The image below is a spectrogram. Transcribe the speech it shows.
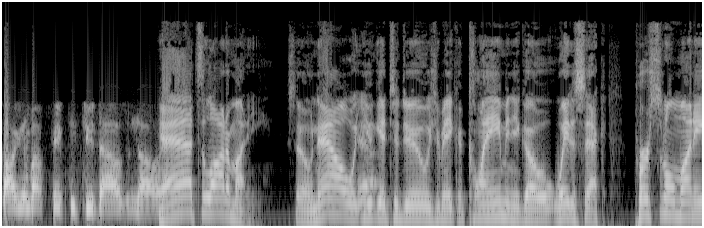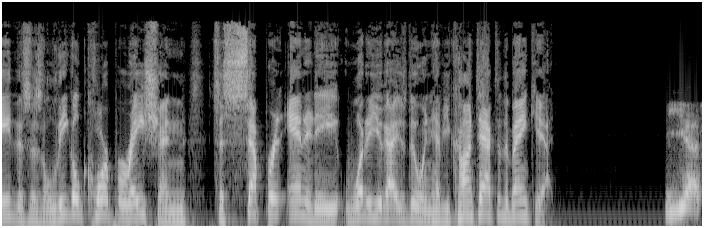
talking about fifty-two thousand dollars. Yeah, that's a lot of money. So now what you get to do is you make a claim and you go, wait a sec, personal money. This is a legal corporation. It's a separate entity. What are you guys doing? Have you contacted the bank yet? Yes,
